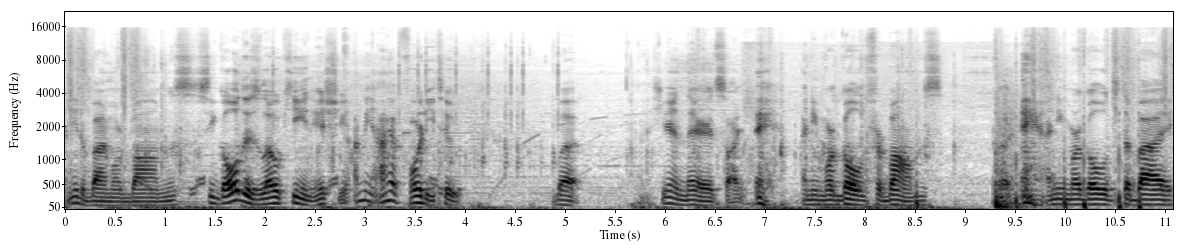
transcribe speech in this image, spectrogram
I need to buy more bombs. See, gold is low key an issue. I mean, I have 42, but here and there it's like, eh, I need more gold for bombs. But eh, I need more gold to buy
